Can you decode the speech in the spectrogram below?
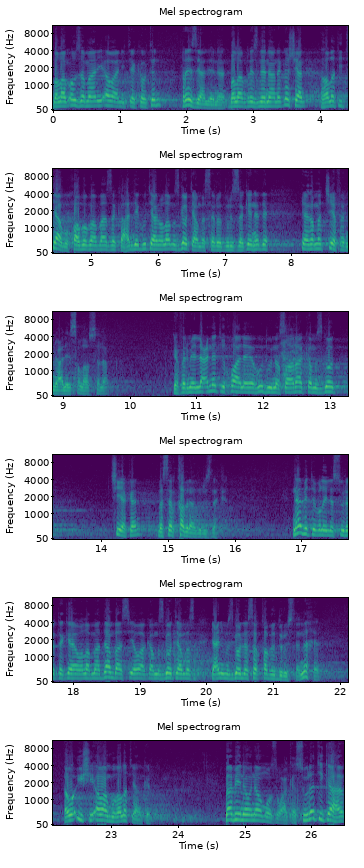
بەڵام ئەو زمانی ئەوانی تێکەوتن ڕێزیان لێنان بەڵام ڕێز لێنانەکەشیان هەڵەتی تیا بوو خوا بۆ بابازەکە هەندێک گوتیان وڵام مزگەوتیان بەسەر دروستەکەن هەدێ یاگەمەت چیە فەرمی عليه سڵاو سلام کە فەرمی لعنەتی خوا لە یهود و نەسارا کە مزگەوت چیەکەن بەسەر قبرا دروست دەکەن نابێتێ بڵێ لە سوورەتەکە وەڵام مادام باسی ئەوواکە مزگەوتیان بەس یعنی مزگەوت لەسەر قبر دروستە نەخێت ئەوە ئیشی ئەوان بغەڵەتیان کرد بابینەوە ناو مۆزوعکە سوورەتی کە هەف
